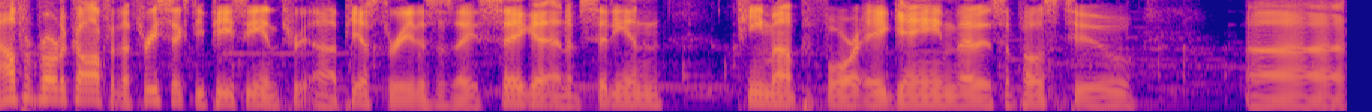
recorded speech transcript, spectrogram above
Alpha protocol for the 360 pc and three, uh, ps3 this is a sega and obsidian team up for a game that is supposed to uh,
